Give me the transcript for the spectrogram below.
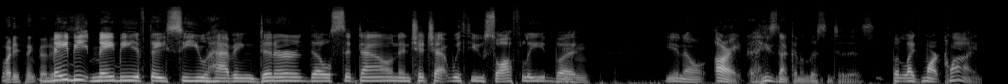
what do you think that maybe maybe if they see you having dinner, they'll sit down and chit chat with you softly. But Mhm. you know, all right, he's not going to listen to this. But like Mark Klein,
